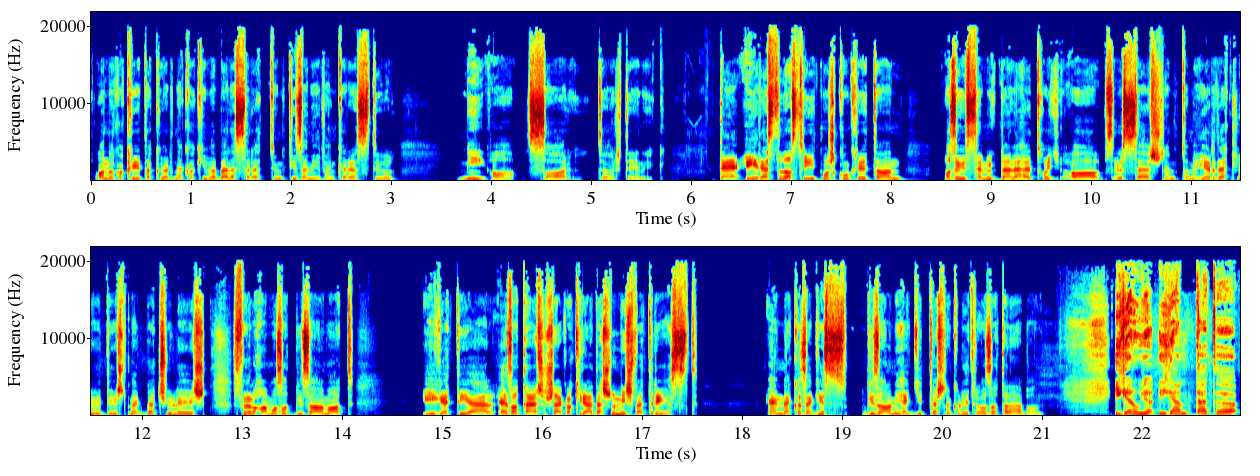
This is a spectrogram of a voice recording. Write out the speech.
annak a krétakörnek, akivel beleszerettünk tizen éven keresztül, mi a szar történik? Te érezted azt, hogy itt most konkrétan az ő szemükben lehet, hogy az összes, nem tudom, érdeklődést, megbecsülést, fölhalmozott bizalmat égeti el ez a társaság, aki ráadásul nem is vett részt ennek az egész bizalmi együttesnek a létrehozatalában? Igen, ugye, igen, tehát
